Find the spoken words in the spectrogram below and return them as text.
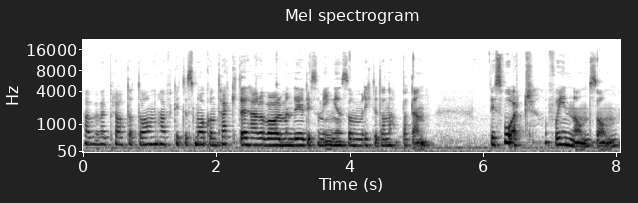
har vi väl pratat om, haft lite små kontakter här och var men det är liksom ingen som riktigt har nappat än. Det är svårt att få in någon som...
